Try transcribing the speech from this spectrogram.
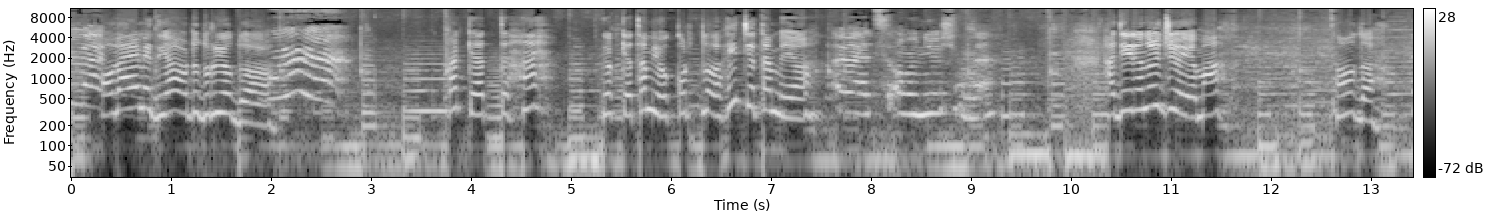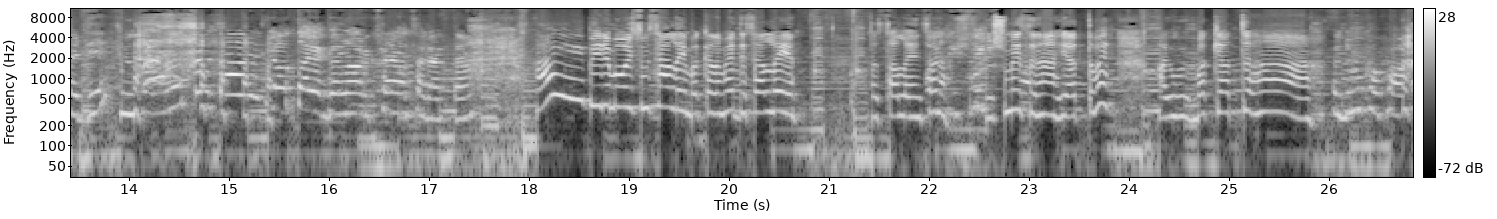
Ben ver. O vermedi ya orada duruyordu. Bak yattı. Heh. Yok yatamıyor kurtlu. Hiç yatamıyor. Evet oynuyor şimdi. Hadi İlhanurcuğum ama. Ne oldu? Hadi. Yattı ayaklarını arkaya atarak da. Ay benim o ismi sallayın bakalım. Hadi sallayın. Sallayın sana. Ay. Düşmesin ha yattı bak. Ay bak yattı ha. Ödümü kapattı.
